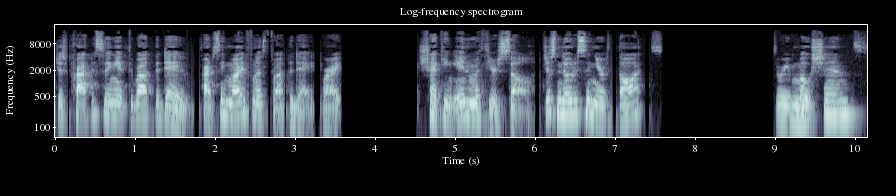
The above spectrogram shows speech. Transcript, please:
Just practicing it throughout the day, practicing mindfulness throughout the day, right? Checking in with yourself, just noticing your thoughts, your emotions,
